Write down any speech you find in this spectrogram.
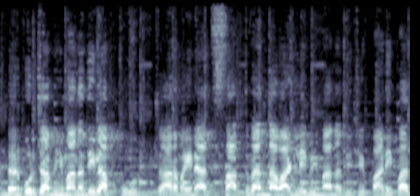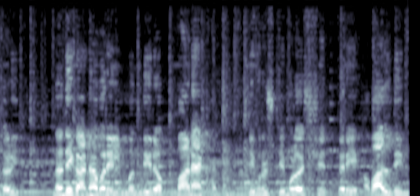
पंढरपूरच्या भीमा नदीला पूर. चार महिन्यात सातव्यांदा वाढली भीमा नदीची पाणी पातळी. नदीकाठावरील मंदिरं पाण्याखाली. अतिवृष्टीमुळे शेतकरी हवालदिल.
